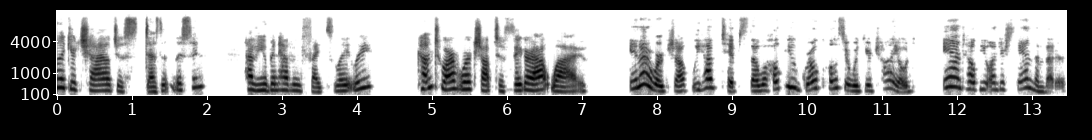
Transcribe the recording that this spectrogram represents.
like your child just doesn't listen? Have you been having fights lately? Come to our workshop to figure out why. In our workshop, we have tips that will help you grow closer with your child and help you understand them better.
